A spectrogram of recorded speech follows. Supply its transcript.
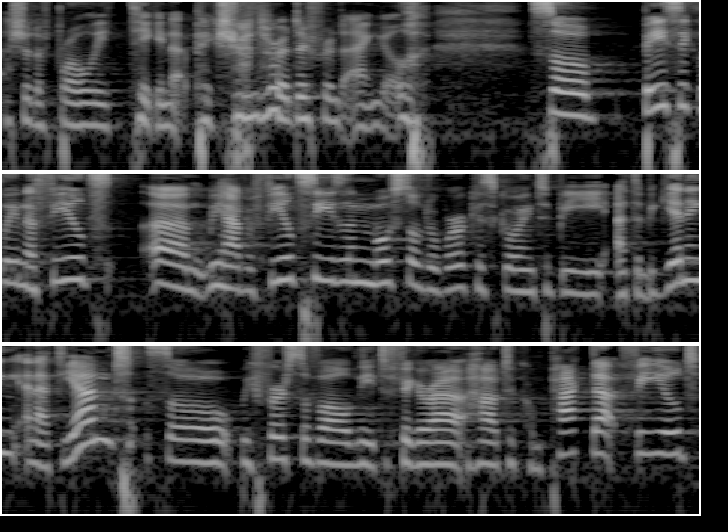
I should have probably taken that picture under a different angle. So basically, in the fields, um, we have a field season. Most of the work is going to be at the beginning and at the end. So we first of all need to figure out how to compact that field.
